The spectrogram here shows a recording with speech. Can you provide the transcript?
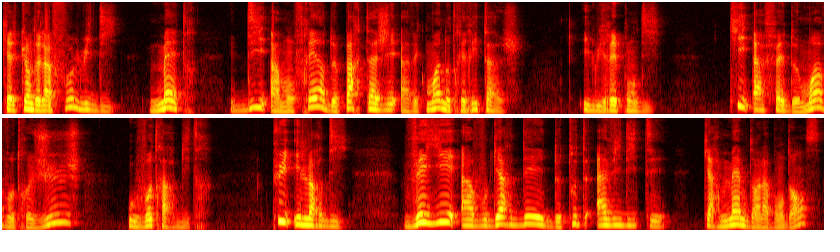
Quelqu'un de la foule lui dit, Maître, dis à mon frère de partager avec moi notre héritage. Il lui répondit, Qui a fait de moi votre juge ou votre arbitre? Puis il leur dit, Veillez à vous garder de toute avidité, car même dans l'abondance,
